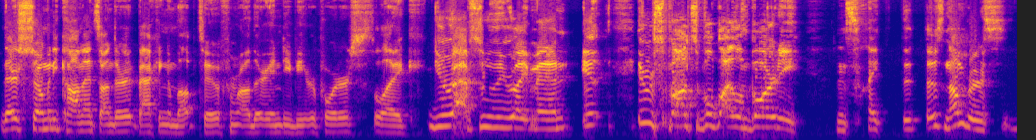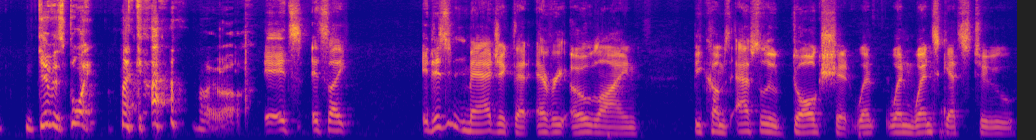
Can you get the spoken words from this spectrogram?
there's so many comments under it backing him up too from other indie beat reporters. Like, you're absolutely right, man. Ir- irresponsible by Lombardi. And it's like th- those numbers give his point. Like, it's it's like it isn't magic that every O line becomes absolute dog shit when when Wentz gets to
